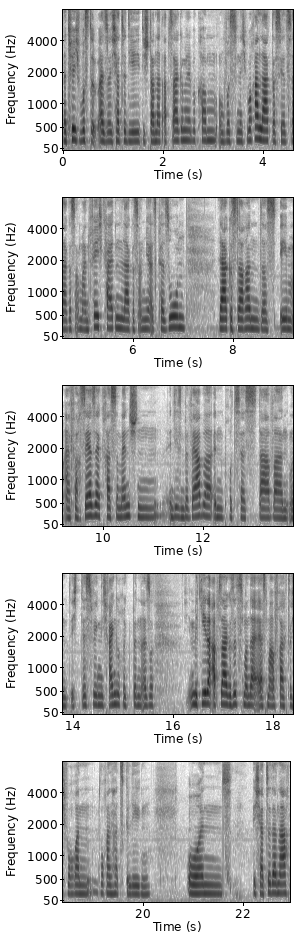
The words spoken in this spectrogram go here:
Natürlich wusste, also ich hatte die, die Standardabsagemail bekommen und wusste nicht, woran lag das jetzt. Lag es an meinen Fähigkeiten? Lag es an mir als Person? Lag es daran, dass eben einfach sehr, sehr krasse Menschen in diesem Bewerberinnenprozess da waren und ich deswegen nicht reingerückt bin? Also mit jeder Absage sitzt man da erstmal und fragt sich, woran, woran hat es gelegen. Und ich hatte danach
